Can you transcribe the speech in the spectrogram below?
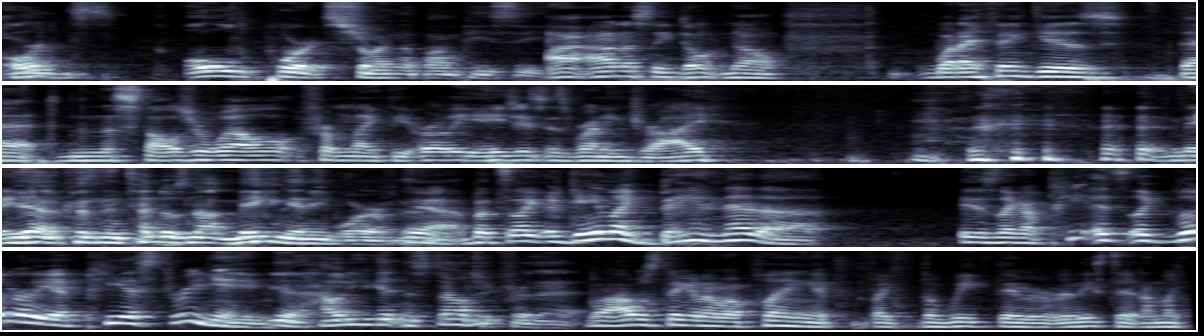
Ports? old, old ports showing up on PC? I honestly don't know. What I think is that the nostalgia well from like the early ages is running dry. Maybe. yeah, because Nintendo's not making any more of them. Yeah, but it's like a game like Bayonetta is like a P. It's like literally a PS3 game. Yeah, how do you get nostalgic for that? Well, I was thinking about playing it like the week they released it. I'm like,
